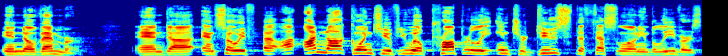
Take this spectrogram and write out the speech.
in November. And, uh, and so, if uh, I'm not going to, if you will, properly introduce the Thessalonian believers,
